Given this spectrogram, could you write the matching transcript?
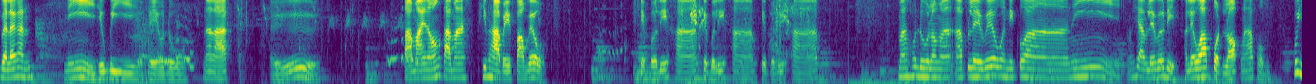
ไปแล้วกัน นี่ชื่อบีโอเคเอาดูน่ารักเออตามมาน้องตามมา พี่พาไปฟาร์มเวล เก็บเบอร์รี่ครับเก็บเบอร์รี่ครับเก็บเบอร์รี่ครับมาคนดูเรามาอัพเลเวลกันดีกว่า นี่ไม่ใช่อัพเลเวลดิเขาเรียกว่าปลดล็อกนะครับผมหุ้ย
